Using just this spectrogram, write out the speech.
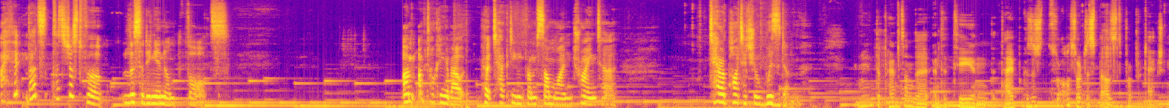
I think that's that's just for listening in on thoughts. I'm I'm talking about protecting from someone trying to tear apart at your wisdom. I mean, it depends on the entity and the type, because there's all sorts of spells for protection.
